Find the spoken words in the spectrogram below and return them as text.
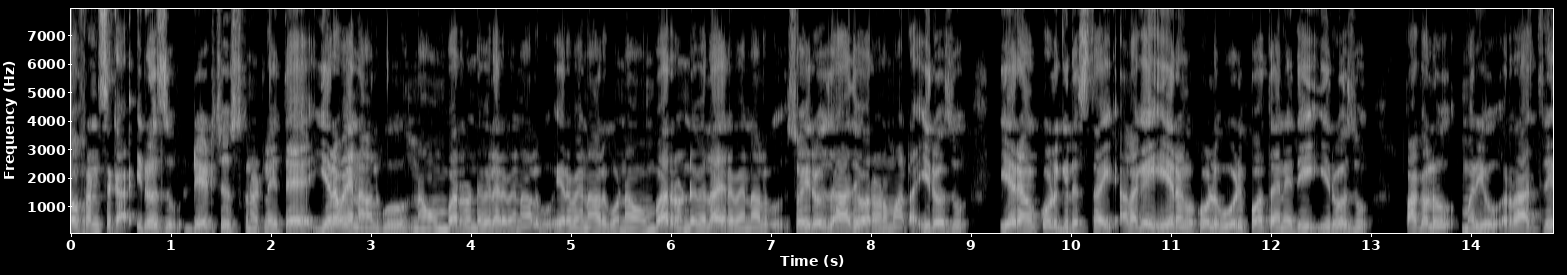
సో ఫ్రెండ్స్ ఇక ఈరోజు డేట్ చూసుకున్నట్లయితే ఇరవై నాలుగు నవంబర్ రెండు వేల ఇరవై నాలుగు ఇరవై నాలుగు నవంబర్ రెండు వేల ఇరవై నాలుగు. సో ఈరోజు ఆదివారం అనమాట ఈరోజు ఏ రంగు కోళ్ళు గెలుస్తాయి? అలాగే ఏ రంగు కోళ్ళు ఓడిపోతాయి అనేది ఈరోజు పగలు మరియు రాత్రి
